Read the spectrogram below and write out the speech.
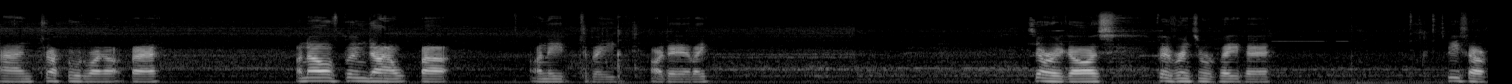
and track all the way up there. I know I've boomed out, but I need to be, ideally. Sorry guys, bit of rinse and repeat here. To be fair,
